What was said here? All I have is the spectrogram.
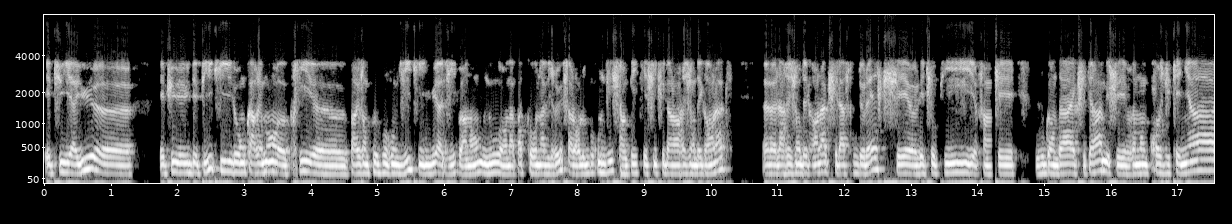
Et puis, il y a eu, euh, Et puis il y a eu des pays qui l'ont carrément euh, pris, euh, par exemple le Burundi, qui lui a dit, bah non, nous on n'a pas de coronavirus. Alors le Burundi, c'est un pays qui est situé dans la région des Grands Lacs. Euh, la région des Grands Lacs, c'est l'Afrique de l'Est, c'est l'Éthiopie, enfin c'est l'Ouganda, etc. Mais c'est vraiment proche du Kenya,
